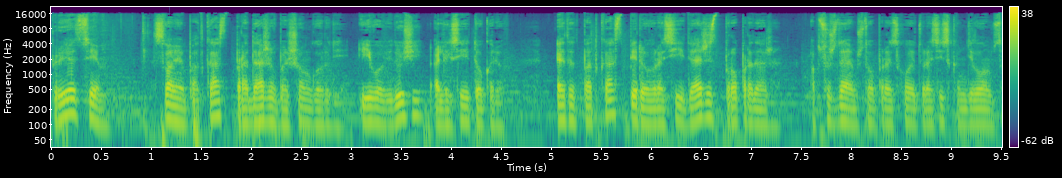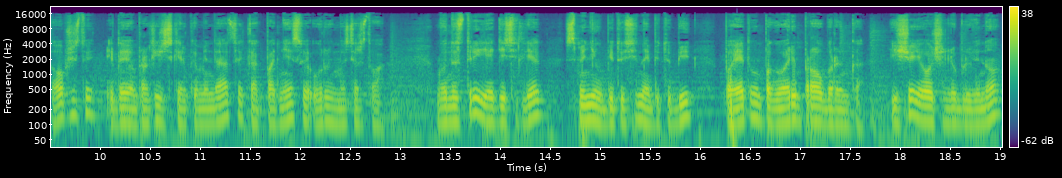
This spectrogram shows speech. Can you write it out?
Привет всем! С вами подкаст «Продажи в большом городе» и его ведущий Алексей Токарев. Этот подкаст – первый в России дайджест про продажи. Обсуждаем, что происходит в российском деловом сообществе и даем практические рекомендации, как поднять свой уровень мастерства. В индустрии я 10 лет, сменил B2C на B2B, поэтому поговорим про оба рынка. Еще я очень люблю вино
